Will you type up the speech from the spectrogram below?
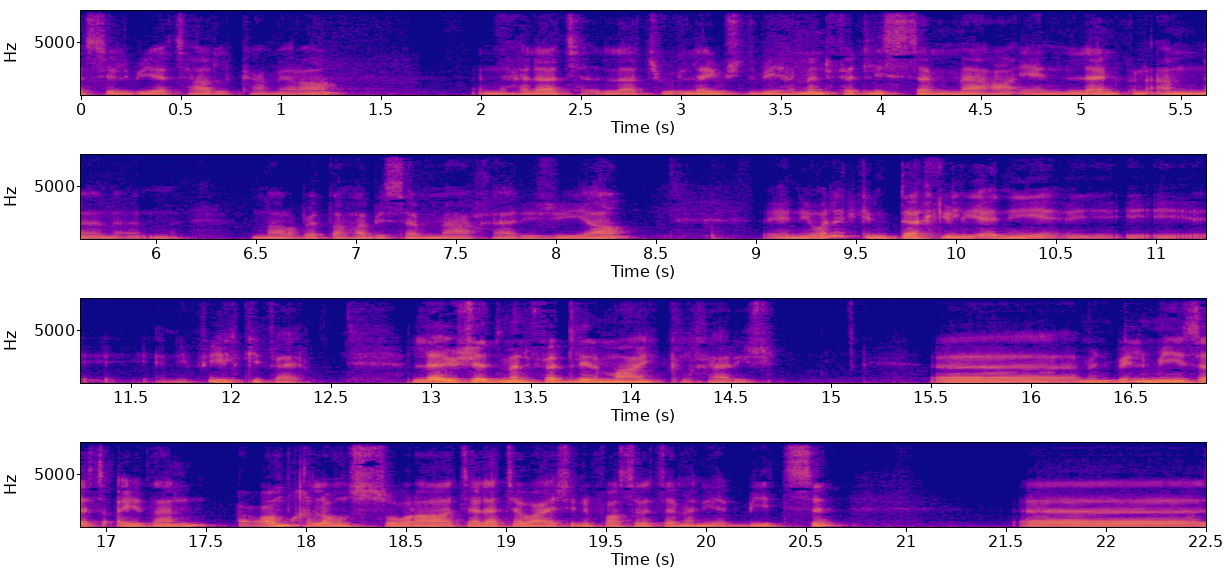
سلبيات هذه الكاميرا إنها لا لا يوجد بها منفذ للسماعة يعني لا يمكن أن نربطها بسماعة خارجية. يعني ولكن الداخلي يعني يعني فيه الكفاية. لا يوجد منفذ للمايك الخارجي. من بين الميزات أيضا عمق لون الصورة 23.8 bits. آه،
